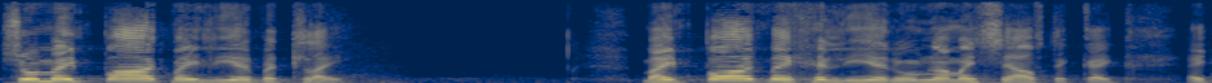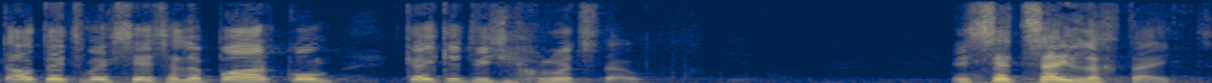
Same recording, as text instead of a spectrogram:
So my pa het my leer beklei. My pa het my geleer hoe om na myself te kyk. Hy het altyd vir my gesê as hulle paard kom, kyk net wie is die grootste ou. En sit sy ligte uit.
